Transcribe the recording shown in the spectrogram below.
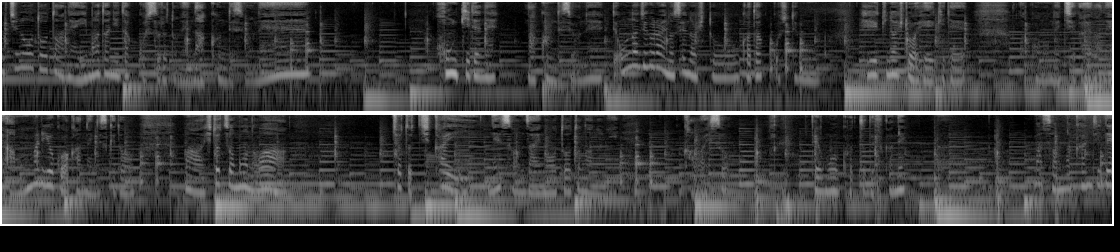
うちの弟はね未だに抱っこするとね泣くんですよね。本気でね泣くんですよね。で同じぐらいの背の人が抱っこしても平気な人は平気でここのね違いがねあんまりよくわかんないんですけどまあ一つ思うのはちょっと近いね存在の弟なのにかわいそう。って思うことですかねまあそんな感じで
